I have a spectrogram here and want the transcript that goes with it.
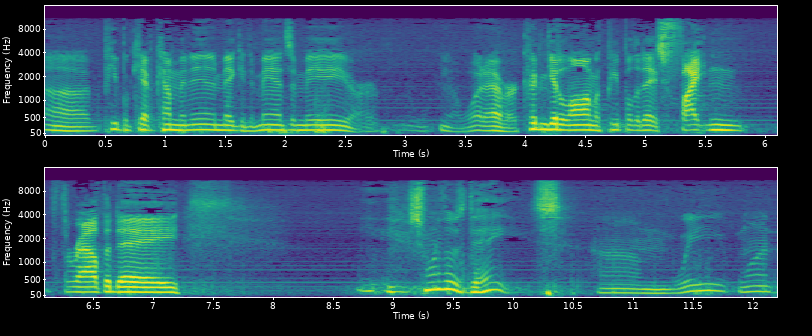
Uh, people kept coming in and making demands of me or, you know, whatever. Couldn't get along with people today. fighting throughout the day. It's one of those days. Um, we want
